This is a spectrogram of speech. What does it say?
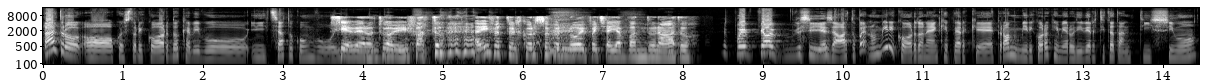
l'altro ho questo ricordo che avevo iniziato con voi. Sì, è vero, tu avevi fatto, avevi fatto il corso con noi, poi ci hai abbandonato. Poi, poi, sì, esatto. Poi non mi ricordo neanche perché, però mi ricordo che mi ero divertita tantissimo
